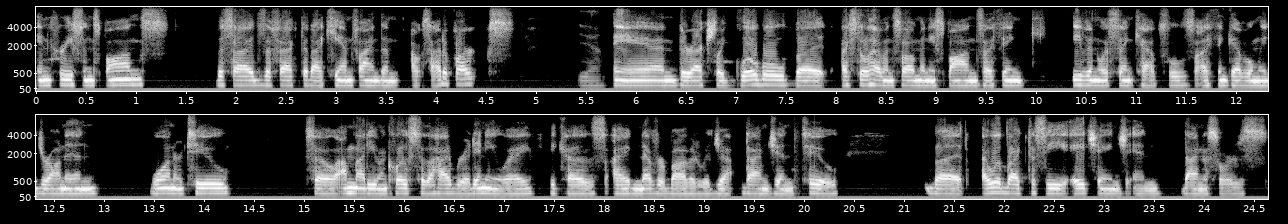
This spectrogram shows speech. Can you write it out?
increase in spawns besides the fact that I can find them outside of parks Yeah. and they're actually global, but I still haven't saw many spawns. I think even with sync capsules, I think I've only drawn in one or two. So I'm not even close to the hybrid anyway because I had never bothered with Dime Gen 2. But I would like to see a change in dinosaurs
